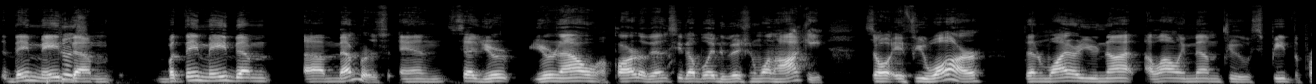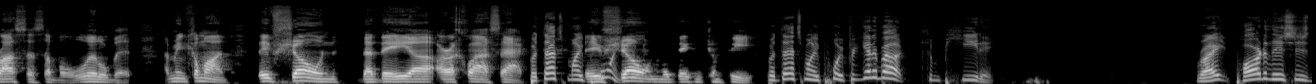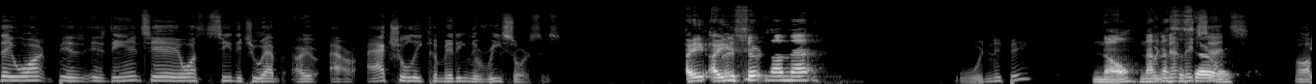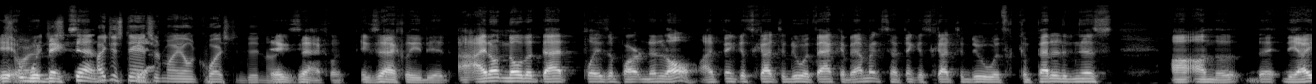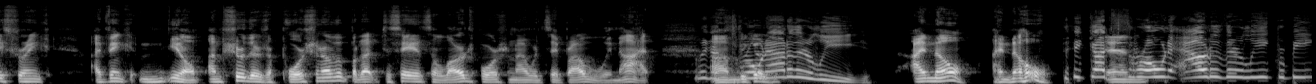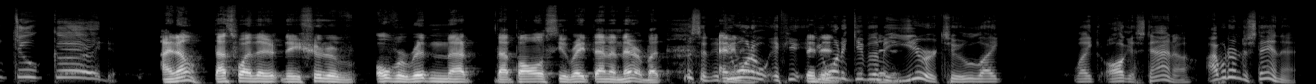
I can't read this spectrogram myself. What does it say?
they made Because- them, but they made them uh, members and said you're you're now a part of NCAA Division One hockey. So if you are, then why are you not allowing them to speed the process up a little bit? I mean, come on, they've shown that they uh, are a class act. But that's my They've point. shown that they can compete. But that's my point. Forget about competing. Right? Part of this is they want is, is the NCAA wants to see that you have are, are actually committing the resources. Are you, are you certain on that? Wouldn't it be? No, not Wouldn't necessarily. Oh, It sorry. would I make sense. I just Yeah. answered my own question, didn't I? Exactly, exactly. It did. I don't know that that plays a part in it at all. I think it's got to do with academics. I think it's got to do with competitiveness uh, on the, the the ice rink. I think you know. I'm sure there's a portion of it, but uh, to say it's a large portion, I would say probably not. They got Um, thrown out of their league. I know, I know, They got And- thrown out of their league for being too good. I know. That's why they they should have overridden that that policy right then and there. But Listen, if Anyway, you want to, if you if you did. want to give them They a did. year or two, like like Augustana, I would understand that.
